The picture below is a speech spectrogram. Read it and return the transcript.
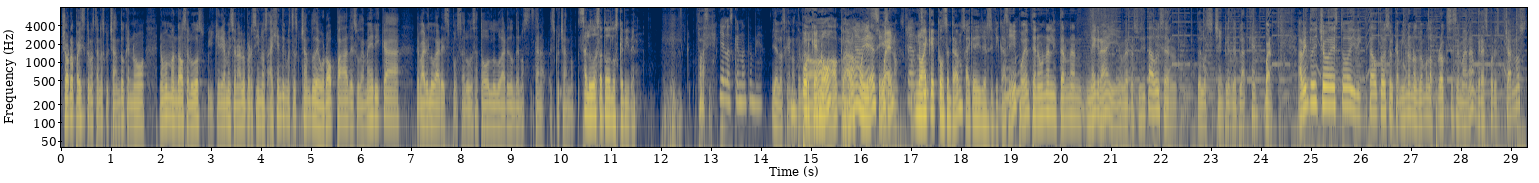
chorro de países que nos están escuchando, que no, no hemos mandado saludos y quería mencionarlo, pero sí, nos, hay gente que nos está escuchando de Europa, de Sudamérica, de varios lugares, pues saludos a todos los lugares donde nos están escuchando. Saludos a todos los que viven. Fácil. Y a los que no también. Y a los que no también. ¿Por qué no? oh, claro. Muy bien, sí. bueno, sí. Claro. No hay que concentrarnos, hay que diversificar. Sí, pueden tener una linterna negra y haber resucitado y ser de los chincles de Black Ken. Bueno, habiendo dicho esto y quitado todo eso el camino, nos vemos la próxima semana. Gracias por escucharnos,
